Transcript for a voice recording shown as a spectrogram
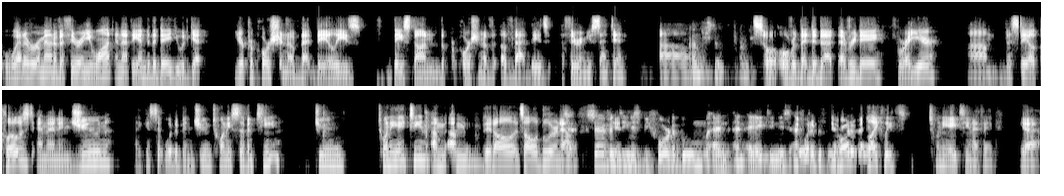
whatever amount of Ethereum you want, and at the end of the day, you would get your proportion of that daily's based on the proportion of, of that day's Ethereum you sent in. Um, Understood. Understood. So over they did that every day for a year. Um, the sale closed, and then in June, I guess it would have been June 2017, June 2018. I'm, I'm it all it's all a blur now. 17 it, is before the boom, and and 18 is after the boom. It would have been likely 2018, I think. Yeah,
